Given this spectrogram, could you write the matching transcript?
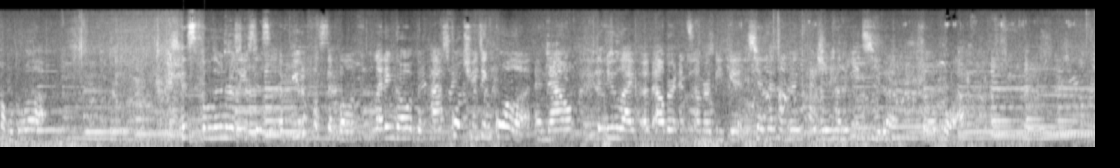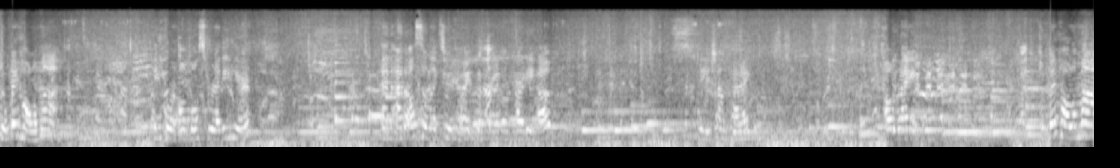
差不多了。This balloon release is a beautiful symbol of letting go of the past. 过去已经过了，and now the new life of Albert and Summer begins. 现在他们开始他们一起的生活。准备好了吗？I think we're almost ready here. And I'd also like to invite the bridal party up. 可以上台。All right. 准备好了吗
